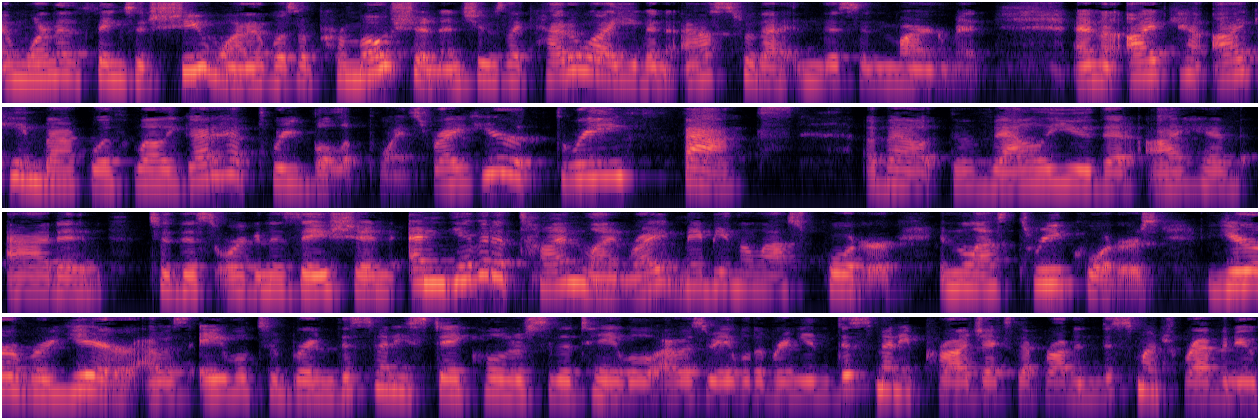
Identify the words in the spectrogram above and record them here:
and one of the things that she wanted was a promotion, and she was like, "How do I even ask for that in this environment?" And I can, I came back with, "Well, you got to have three bullet points, right? Here are three facts about the value that I have added to this organization and give it a timeline, right? Maybe in the last quarter, in the last three quarters, year over year, I was able to bring this many stakeholders to the table. I was able to bring in this many projects that brought in this much revenue.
